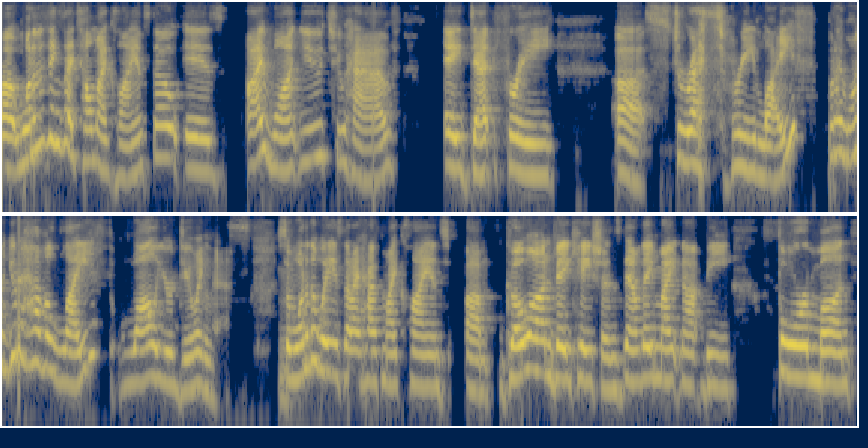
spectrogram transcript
Uh, one of the things I tell my clients, though, is I want you to have a debt free, uh, stress free life, but I want you to have a life while you're doing this. So, one of the ways that I have my clients um, go on vacations, now they might not be four month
